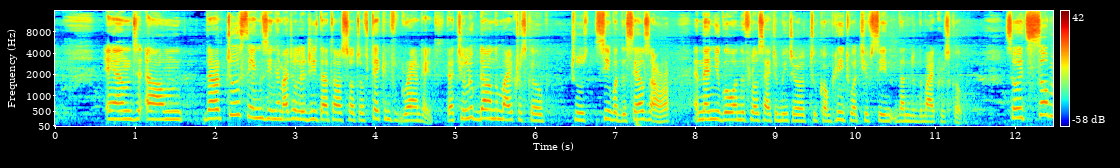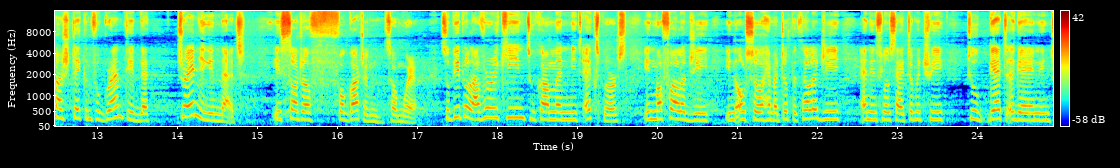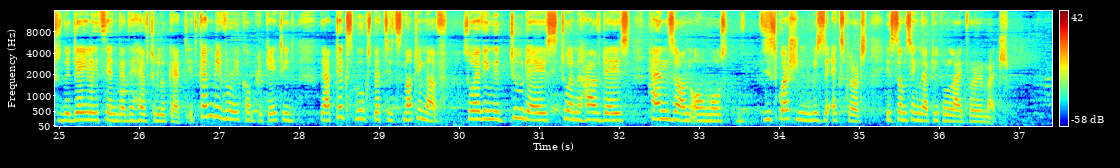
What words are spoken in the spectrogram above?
and um, there are two things in hematology that are sort of taken for granted that you look down the microscope to see what the cells are, and then you go on the flow cytometer to complete what you've seen under the microscope. So it's so much taken for granted that training in that is sort of forgotten somewhere. So people are very keen to come and meet experts in morphology, in also hematopathology, and in flow cytometry to get again into the daily thing that they have to look at. It can be very complicated. There are textbooks, but it's not enough. So having a two days, two and a half days, hands-on almost discussion with the experts is something that people like very much.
